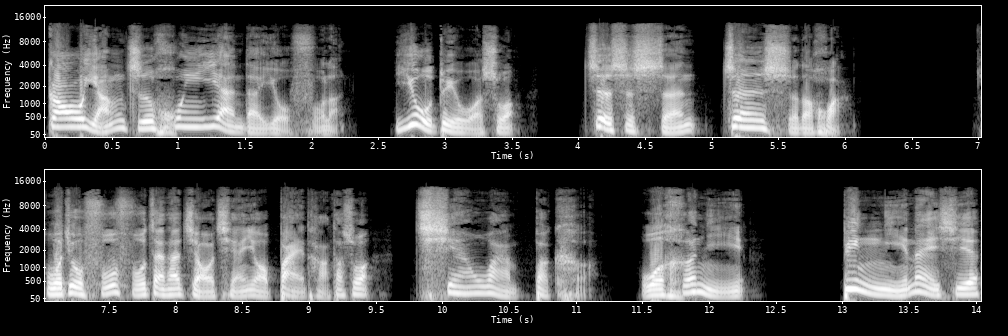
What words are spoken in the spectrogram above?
羔羊之婚宴的有福了。”又对我说：“这是神真实的话。”我就伏伏在他脚前要拜他。他说：“千万不可！我和你，并你那些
